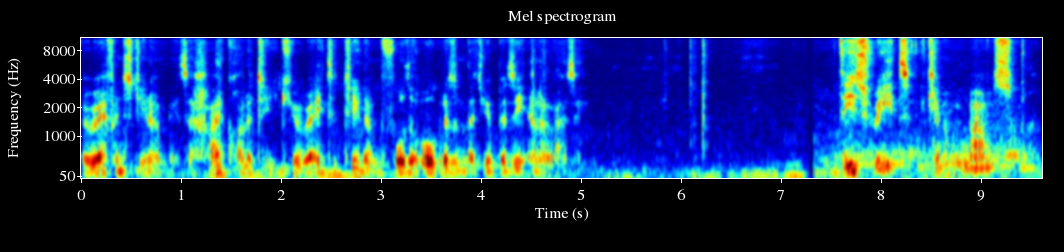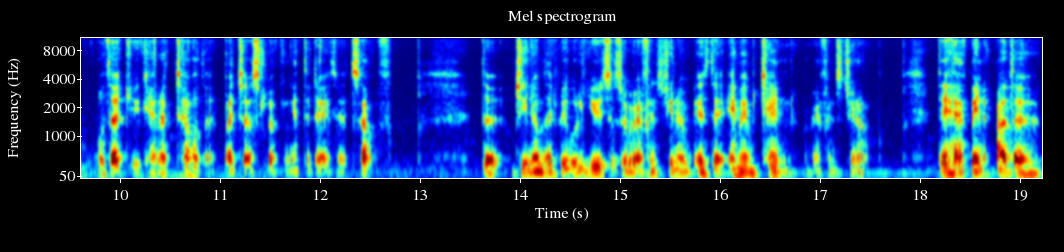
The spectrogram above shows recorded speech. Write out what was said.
A reference genome is a high quality curated genome for the organism that you're busy analyzing. These reads came from a mouse, although you cannot tell that by just looking at the data itself. The genome that we will use as a reference genome is the MM10 reference genome. There have been other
